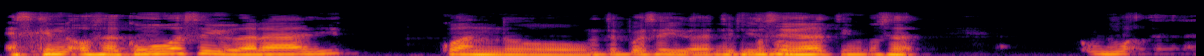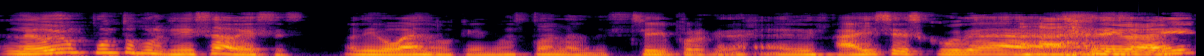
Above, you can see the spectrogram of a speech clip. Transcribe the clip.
es que, no- o sea, ¿cómo vas a ayudar a alguien cuando ¿No te puedes ayudar a no ti puedes mismo? ayudar a ti? O sea, le doy un punto porque dice a veces. Digo, bueno, que no es todas las veces. Sí, porque ahí se escuda. Ajá, digo, ahí,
